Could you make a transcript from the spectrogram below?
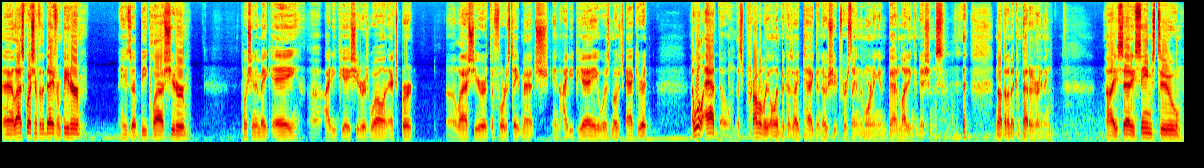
Uh, last question for the day from Peter. He's a B class shooter, pushing to make A, uh, IDPA shooter as well, an expert. Uh, last year at the Florida State match in IDPA was most accurate. I will add though, that's probably only because I tagged a no shoot first thing in the morning in bad lighting conditions. Not that I'm a competitor or anything. Uh, he said he seems to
